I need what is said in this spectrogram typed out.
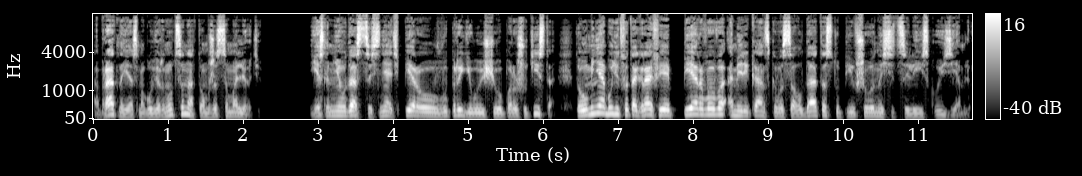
Обратно я смогу вернуться на том же самолете. Если мне удастся снять первого выпрыгивающего парашютиста, то у меня будет фотография первого американского солдата, ступившего на сицилийскую землю.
